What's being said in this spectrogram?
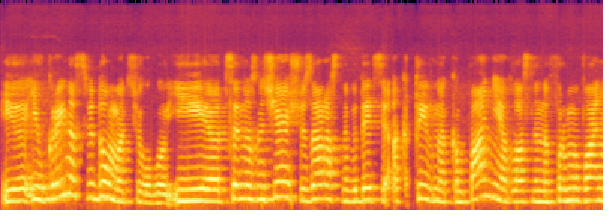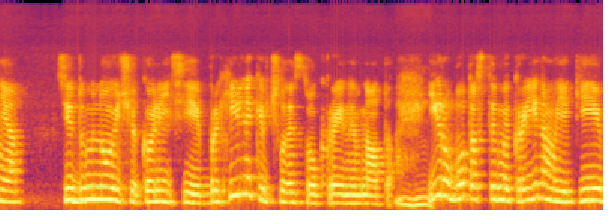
І, і Україна свідома цього. І це не означає, що зараз не ведеться активна кампанія власне на формування цієї домінуючої коаліції прихильників членства України в НАТО і робота з тими країнами, які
